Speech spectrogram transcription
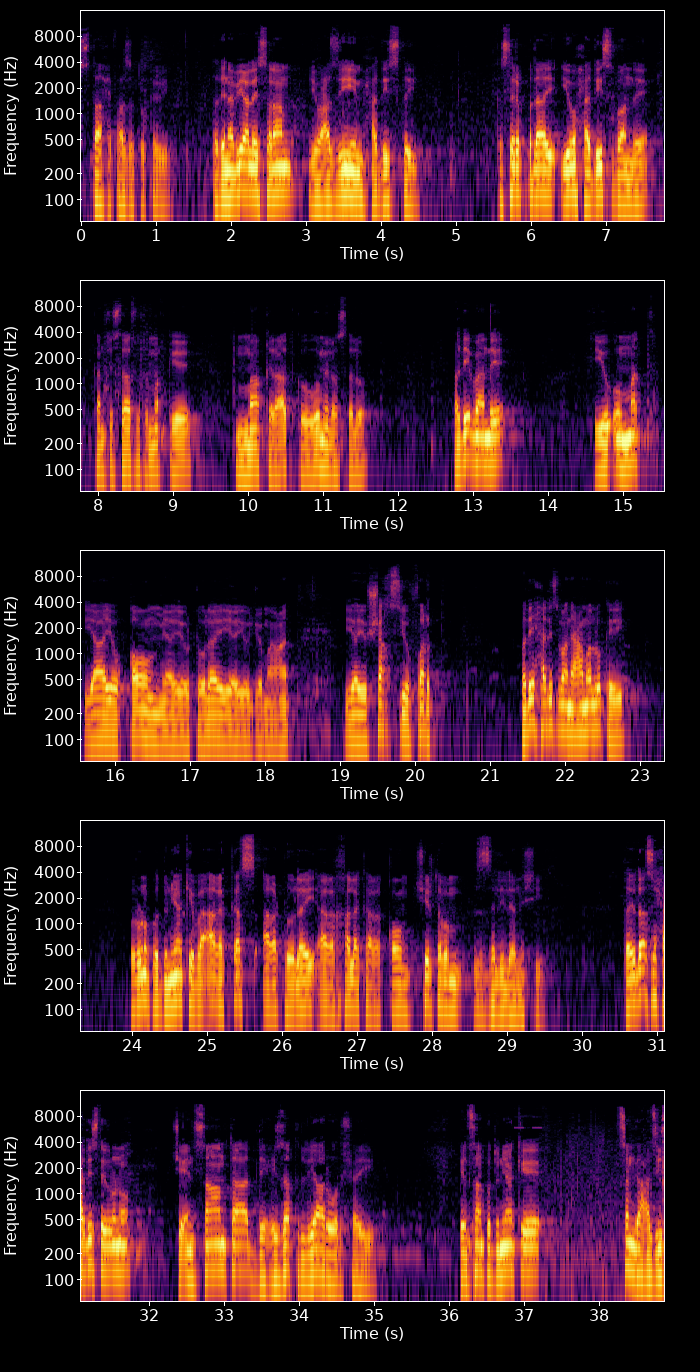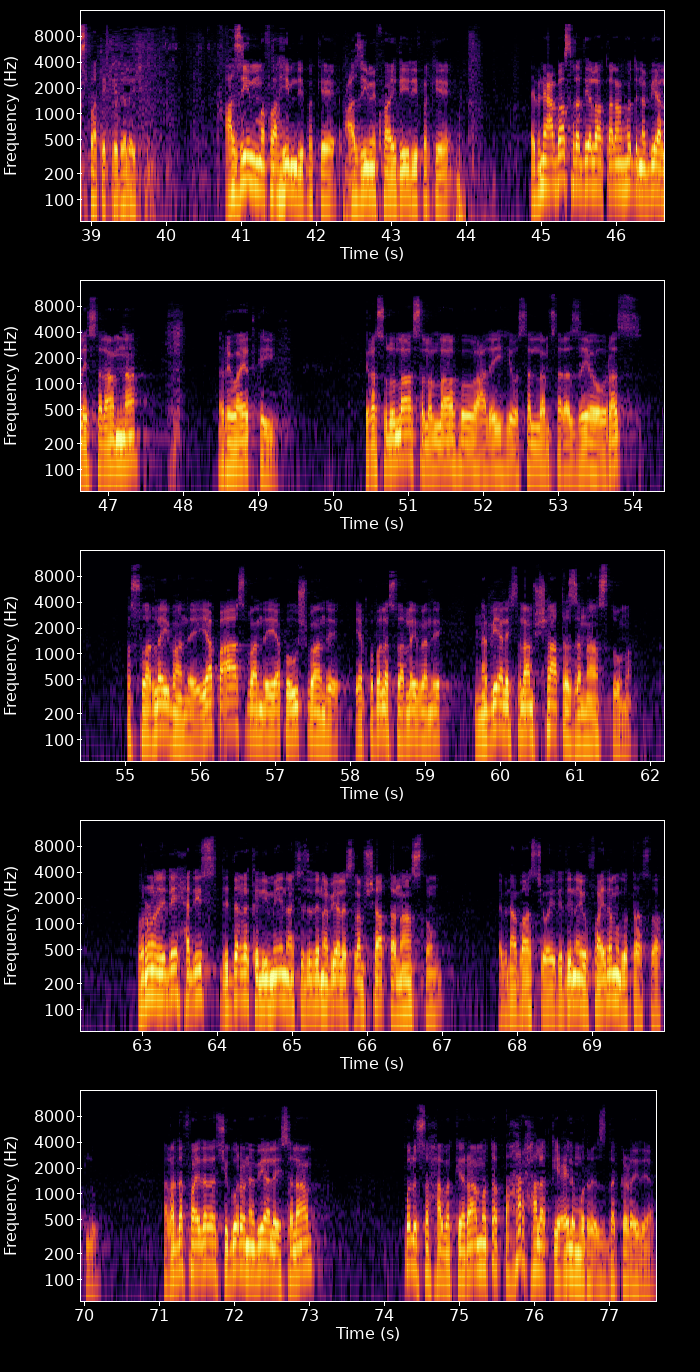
ستا حفاظت وکوي د دې نبی علی السلام یو عظیم حدیث دی که صرف په دا یو حدیث باندې کم چې تاسو په مخ کې ما قرات کو و مې لوستلو په دې باندې یو امت یا یو قوم یا یو ټوله یا یو جماعت یا یو شخص یو فرد په دې حدیث باندې عمل وکړي ورونو په دنیا کې به هغه کس هغه ټولی هغه خلک هغه قوم چیرته به ذلیله نشي دا یو داسې حدیث دی ورونو چې انسان ته د عزت لیا رور شي انسان په دنیا کې څنګه عزیز پاتې کېدلی شي عظیم مفاهیم دی پکې عظیم فائدې دی پکې ابن عباس رضی الله تعالی عنہ د نبی علی السلام نه روایت کوي رسول الله صلی الله علیه وسلم سره زه یو ورځ په سورلۍ باندې یا په آس باندې یا په اوښ باندې یا په بله سورلۍ باندې نبی علیه السلام شاته زه ناست وم ورونو د دې حدیث د دغه کلمې نه چې زه د نبی علیه السلام شاته ناست وم ابن عباس چې وایي د دې نه یو فایده موږ تاسو اخلو هغه دا فایده ده چې ګوره نبی علیه السلام خپلو صحابه کرامو ته په هر حالت کې علم ور زده کړی دی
